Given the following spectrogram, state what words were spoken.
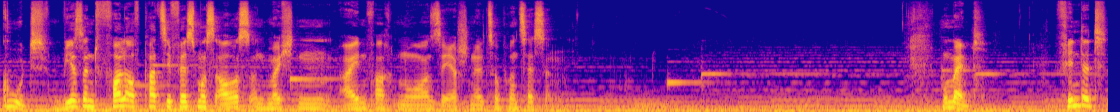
Gut, wir sind voll auf Pazifismus aus und möchten einfach nur sehr schnell zur Prinzessin. Moment. Findet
